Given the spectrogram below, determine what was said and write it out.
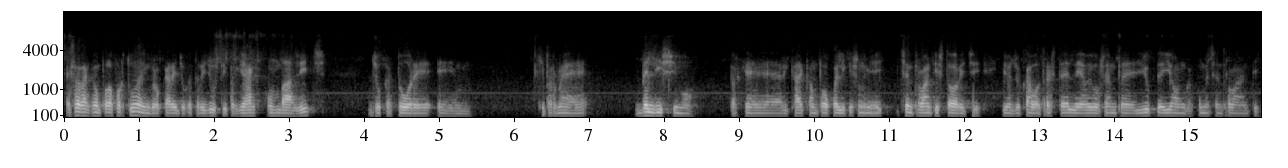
È stata anche un po' la fortuna di imbroccare i giocatori giusti, perché anche con Basic, giocatore eh, che per me è bellissimo, perché ricalca un po' quelli che sono i miei centrovanti storici. Io giocavo a tre stelle e avevo sempre Luke De Jong come centrovanti.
